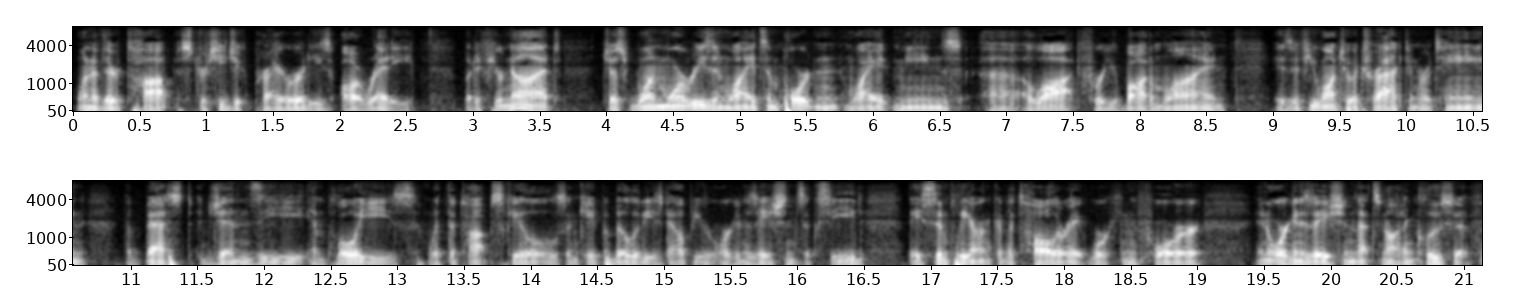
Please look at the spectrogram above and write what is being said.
one of their top strategic priorities already. But if you're not, just one more reason why it's important, why it means uh, a lot for your bottom line is if you want to attract and retain the best Gen Z employees with the top skills and capabilities to help your organization succeed, they simply aren't going to tolerate working for an organization that's not inclusive,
